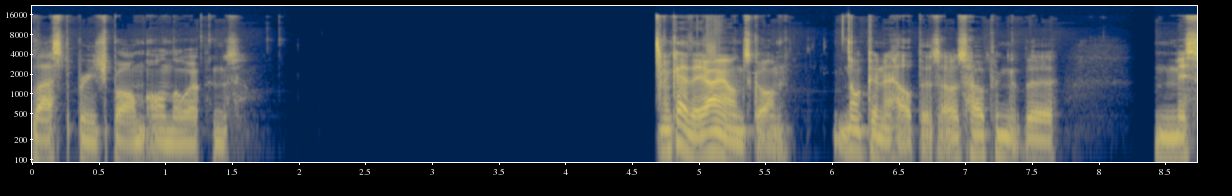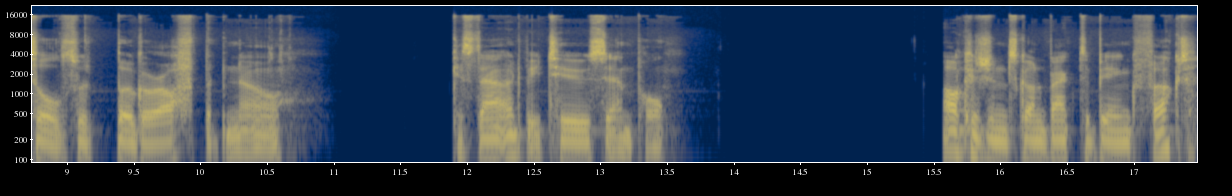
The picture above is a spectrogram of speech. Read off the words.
Last breach bomb on the weapons. Okay, the ion's gone. Not going to help us. I was hoping that the missiles would bugger off, but no. Because that would be too simple. Oxygen's gone back to being fucked.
